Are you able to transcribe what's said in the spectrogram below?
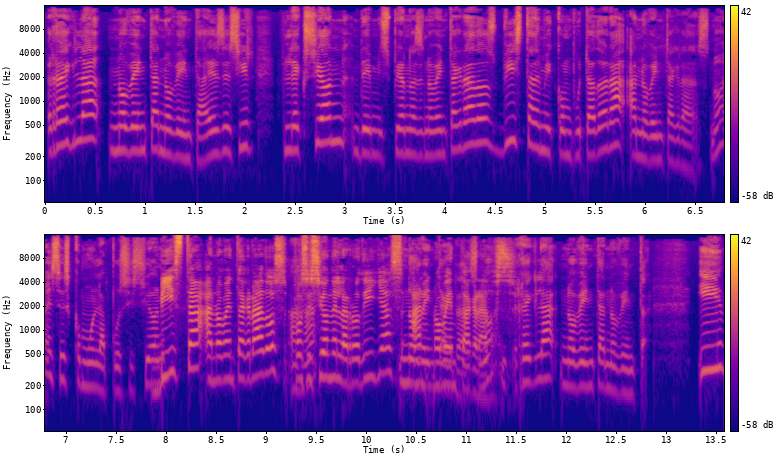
regla 90-90, es decir, flexión de mis piernas de 90 grados, vista de mi computadora a 90 grados, ¿no? Esa es como la posición Vista a 90 grados, Ajá. posición de las rodillas a 90 grados. ¿no? Regla 90-90. Y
